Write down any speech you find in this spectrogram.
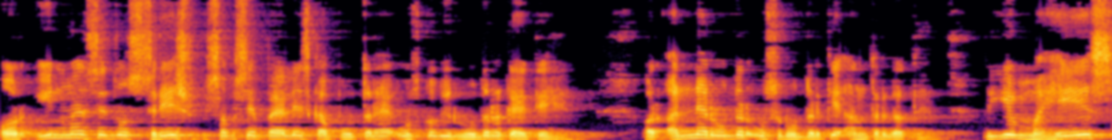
और इनमें से जो श्रेष्ठ सबसे पहले इसका पुत्र है, उसको भी रुद्र कहते हैं और अन्य रुद्र उस रुद्र के अंतर्गत हैं। तो ये महेश,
